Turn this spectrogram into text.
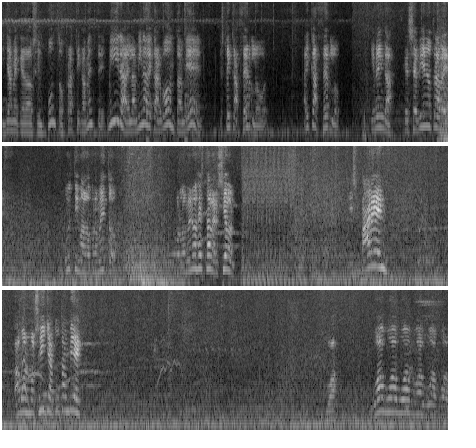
Y ya me he quedado sin puntos prácticamente. Mira, en la mina de carbón también. Esto hay que hacerlo, ¿eh? Hay que hacerlo. Y venga, que se viene otra vez. Última, lo prometo. Por lo menos esta versión. ¡Disparen! ¡Vamos, Mosilla! ¡Tú también! Buah. Buah, buah, buah, buah, buah, buah,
